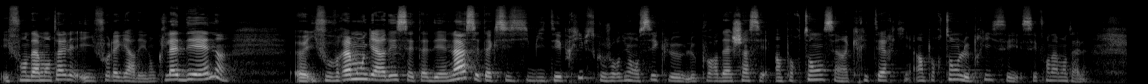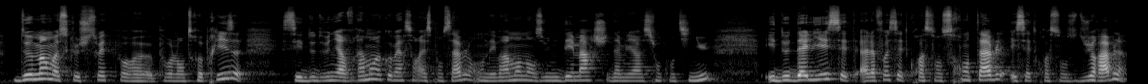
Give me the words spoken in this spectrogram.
est fondamentale et il faut la garder. Donc l'ADN, euh, il faut vraiment garder cet ADN-là, cette accessibilité prix, parce qu'aujourd'hui, on sait que le, pouvoir d'achat, c'est important, c'est un critère qui est important, le prix, c'est fondamental. Demain, moi, ce que je souhaite pour, euh, pour l'entreprise, c'est de devenir vraiment un commerçant responsable. On est vraiment dans une démarche d'amélioration continue et de d'allier à la fois cette croissance rentable et cette croissance durable.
